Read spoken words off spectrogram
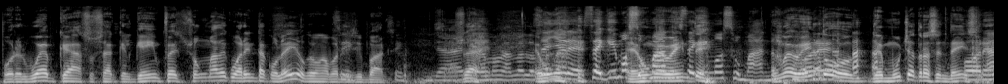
por el webcast, o sea que el Game Fest son más de 40 colegios que van a participar. Sí, ya O sea, estamos dando los es un- Señores, seguimos sumando y evento- seguimos sumando. Un evento de mucha trascendencia. Por eso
